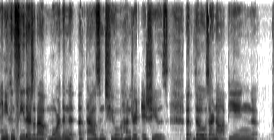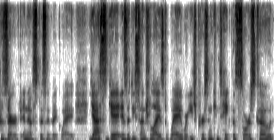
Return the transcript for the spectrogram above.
And you can see there's about more than 1,200 issues, but those are not being preserved in a specific way. Yes, Git is a decentralized way where each person can take the source code,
